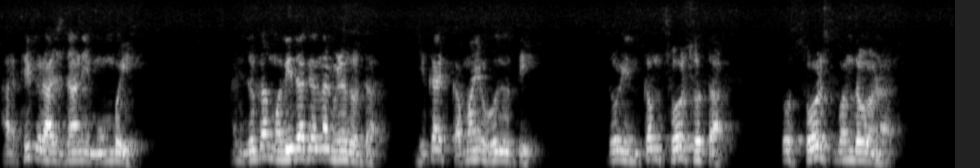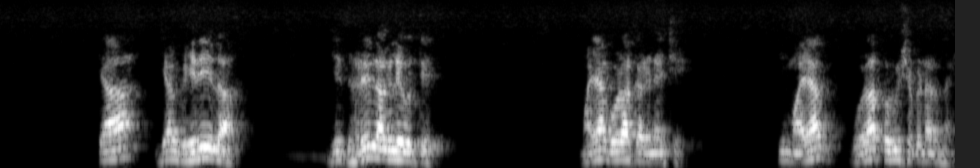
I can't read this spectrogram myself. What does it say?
आर्थिक राजधानी मुंबई. आणि जो का मलिदा त्यांना मिळत होता जी काय कमाई होत होती जो इन्कम सोर्स होता तो सोर्स बंद होणार. त्या ज्या विहिरीला जे झरे लागले होते माया गोळा करण्याचे ती माया गोळा करू शकणार नाही.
